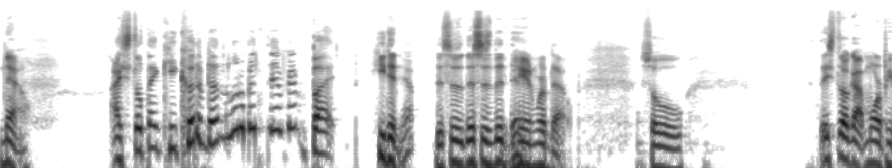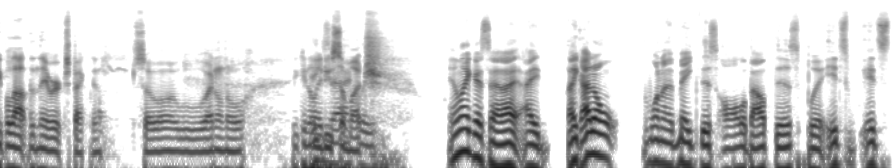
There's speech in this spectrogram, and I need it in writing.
Now, I still think he could have done a little bit different, but he didn't. Yep. This is this is the hand we're dealt. So they still got more people out than they were expecting. So uh, I don't know. You can only do so much. And like I said, I, I like I don't want to make this all about this, but it's it's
